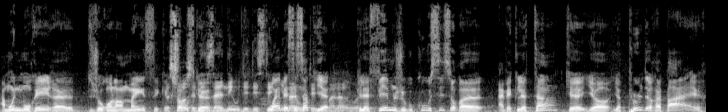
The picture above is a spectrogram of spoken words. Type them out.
à moins de mourir euh, du jour au lendemain, c'est quelque chose que des années ou des décennies. Ouais, ben c'est ça. Puis, le film joue beaucoup aussi sur avec le temps qu'il y a il y a peu de repères.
